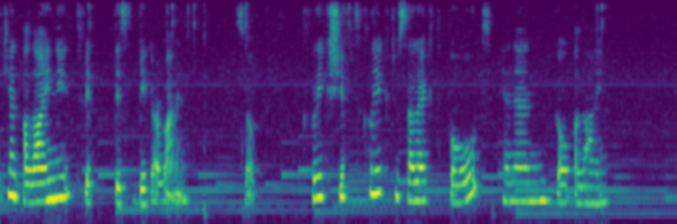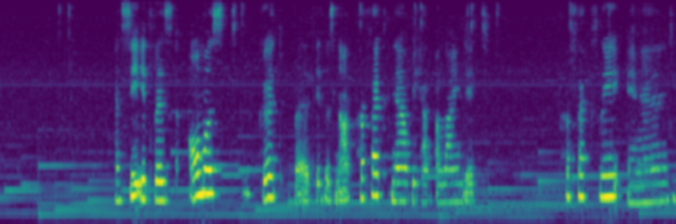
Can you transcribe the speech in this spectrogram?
can align it with this bigger one. So click shift click to select both and then go align. And see it was almost good but it was not perfect. Now we have aligned it perfectly and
